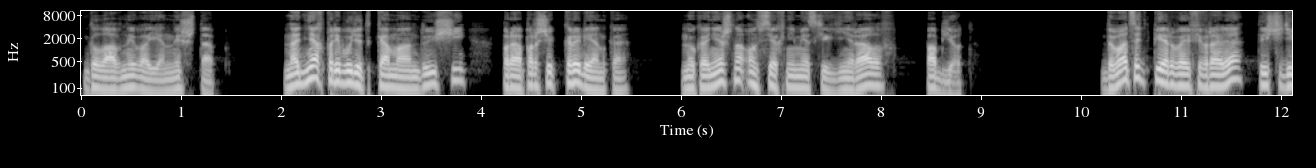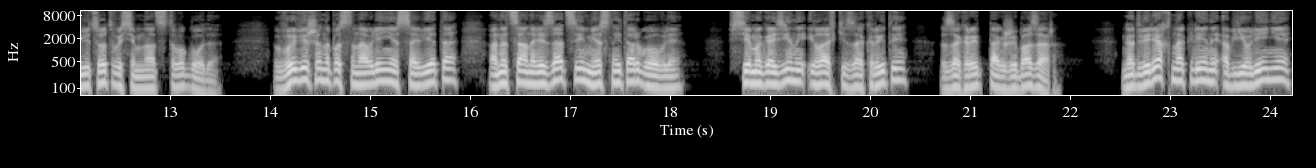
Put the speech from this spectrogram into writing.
главный военный штаб. На днях прибудет командующий, прапорщик Крыленко. Но, конечно, он всех немецких генералов побьет. 21 февраля 1918 года. Вывешено постановление Совета о национализации местной торговли. Все магазины и лавки закрыты, Закрыт также базар. На дверях наклеены объявления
